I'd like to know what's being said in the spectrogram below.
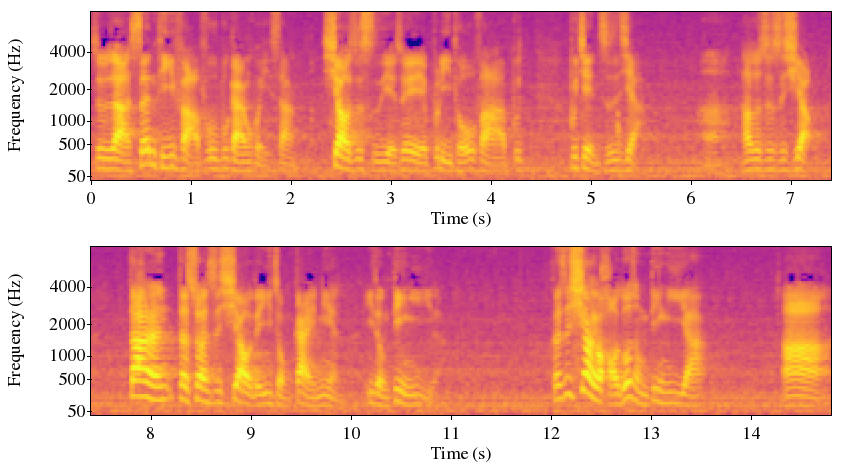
是不是啊？身体发肤不敢毁伤，孝之始也，所以也不理头发，不不剪指甲，啊，他说这是孝。当然，这算是孝的一种概念，一种定义了。可是孝有好多种定义啊，啊，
